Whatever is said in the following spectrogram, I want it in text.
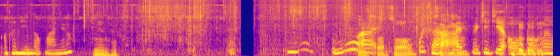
เอาทันเห็นดอกบานอยู่เนาะแม่นครับ อ้ายสอดสอง อุ้ยสามสาม เลยไม่ขี้เกียจออกดอกนึง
